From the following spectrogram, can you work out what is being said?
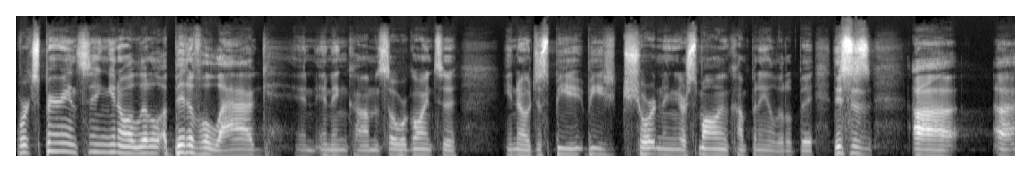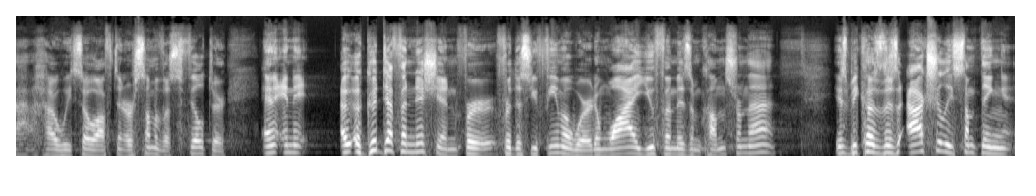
we're experiencing, you know, a little a bit of a lag in, in income, so we're going to, you know, just be be shortening or smalling the company a little bit. This is uh, uh, how we so often, or some of us, filter. And, and it, a, a good definition for, for this euphema word and why euphemism comes from that is because there's actually something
